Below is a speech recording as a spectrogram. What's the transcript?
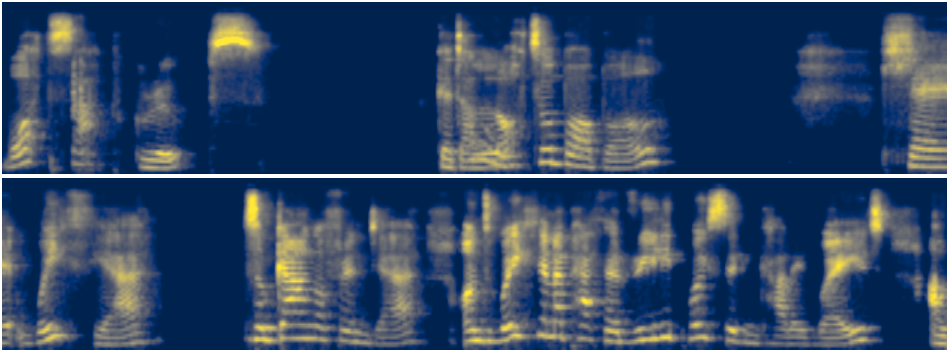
WhatsApp groups gyda Ooh. lot o bobl lle weithiau, so gang o ffrindiau, ond weithiau mae pethau rili really pwysig yn cael ei ddweud, a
